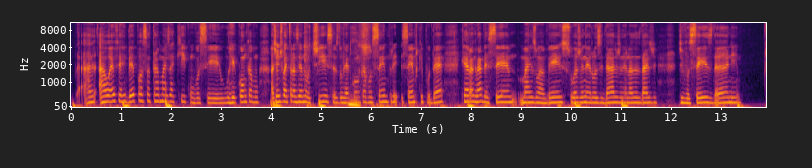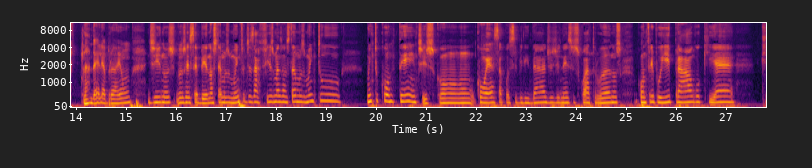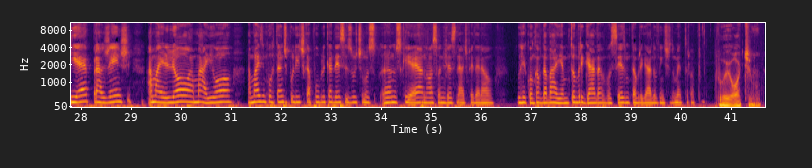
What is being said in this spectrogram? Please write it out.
a, a UFRB possa estar mais aqui com você. O Recôncavo, a gente vai trazer notícias do Recôncavo sempre, sempre que puder. Quero agradecer mais uma vez sua generosidade, a generosidade de vocês, Dani. Nardelli Abraão, de nos, nos receber. Nós temos muitos desafios, mas nós estamos muito muito contentes com, com essa possibilidade de, nesses quatro anos, contribuir para algo que é, que é para a gente a melhor, a maior, a mais importante política pública desses últimos anos, que é a nossa Universidade Federal do Recôncavo da Bahia. Muito obrigada a vocês, muito obrigada, ouvintes do Metrópole. Foi ótimo.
